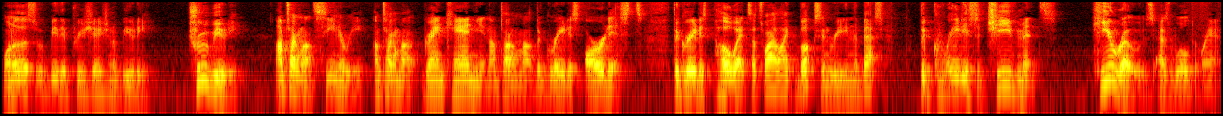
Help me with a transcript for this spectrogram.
One of those would be the appreciation of beauty True beauty. I'm talking about scenery. I'm talking about Grand Canyon. I'm talking about the greatest artists, the greatest poets. That's why I like books and reading the best. The greatest achievements, heroes, as Will Durant.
